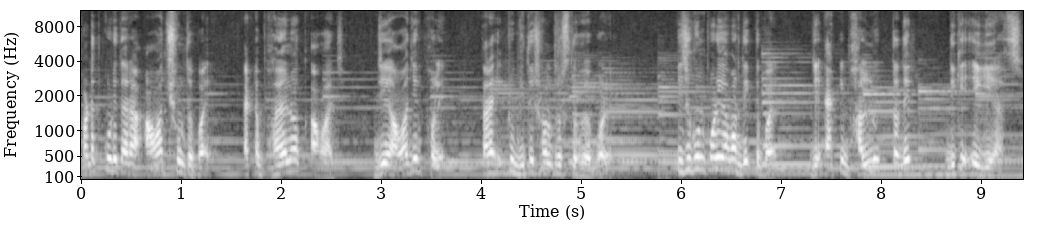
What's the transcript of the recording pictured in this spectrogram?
হঠাৎ করে তারা আওয়াজ শুনতে পায়, একটা ভয়ানক আওয়াজ। যে আওয়াজের ফলে তারা একটু ভীত সন্ত্রস্ত হয়ে পড়ে। কিছুক্ষণ পরে আবার দেখতে পায় যে একটি ভাল্লুক তাদের দিকে এগিয়ে আসছে।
